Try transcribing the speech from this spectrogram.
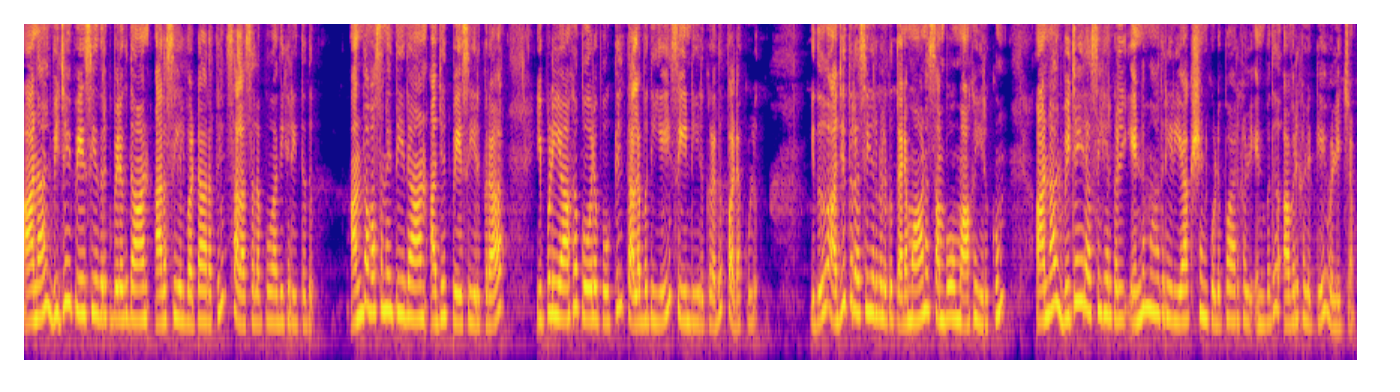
ஆனால் விஜய் பேசியதற்கு பிறகுதான் அரசியல் வட்டாரத்தில் சலசலப்பு அதிகரித்தது. அந்த வசனத்தை தான் அஜித் பேசியிருக்கிறார். இப்படியாக போகிற போக்கில் தளபதியை சீண்டியிருக்கிறது படக்குழு. இது அஜித் ரசிகர்களுக்கு தரமான சம்பவமாக இருக்கும். ஆனால் விஜய் ரசிகர்கள் என்ன மாதிரி ரியாக்ஷன் கொடுப்பார்கள் என்பது அவர்களுக்கே வெளிச்சம்.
